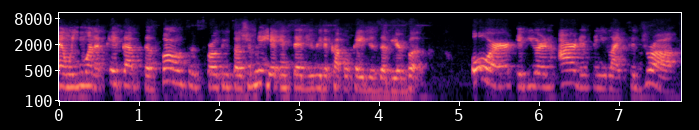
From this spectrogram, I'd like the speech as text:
and when you want to pick up the phone to scroll through social media, instead you read a couple pages of your book. Or if you're an artist and you like to draw,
